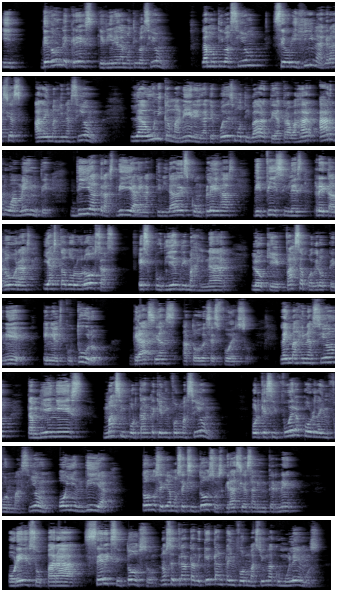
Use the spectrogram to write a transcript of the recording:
¿Y de dónde crees que viene la motivación? La motivación se origina gracias a la imaginación. La única manera en la que puedes motivarte a trabajar arduamente día tras día en actividades complejas difíciles, retadoras y hasta dolorosas, es pudiendo imaginar lo que vas a poder obtener en el futuro gracias a todo ese esfuerzo. La imaginación también es más importante que la información, porque si fuera por la información, hoy en día todos seríamos exitosos gracias al Internet. Por eso, para ser exitoso, no se trata de qué tanta información acumulemos,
